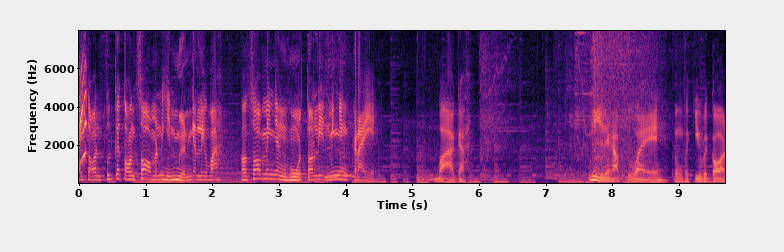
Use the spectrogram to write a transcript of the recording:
อตอนฝึกกับตอนซ่อมมันไม่เห็นเหมือนกันเลยวะ ตอนซ่อมแม่งยังโหดตอนเล่นแม่งยังไกล บ้ากะ นี่นะครับสวยส่งสกิลไปก่อน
